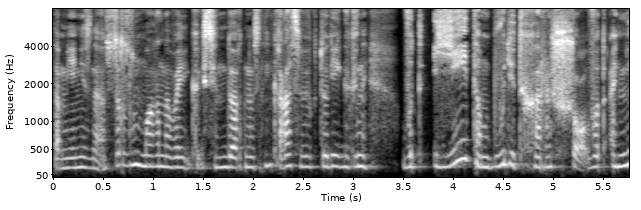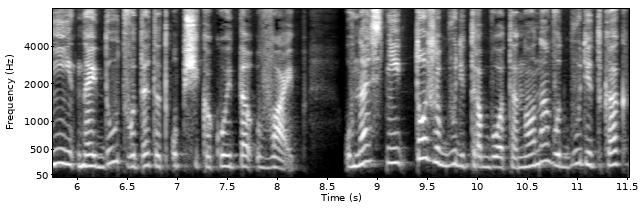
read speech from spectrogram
там, я не знаю, с Разумановой, Кристиндорфом, с Некрасовой, Викторией Игоревной, вот ей там будет хорошо. Вот они найдут вот этот общий какой-то вайб у нас с ней тоже будет работа, но она вот будет как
